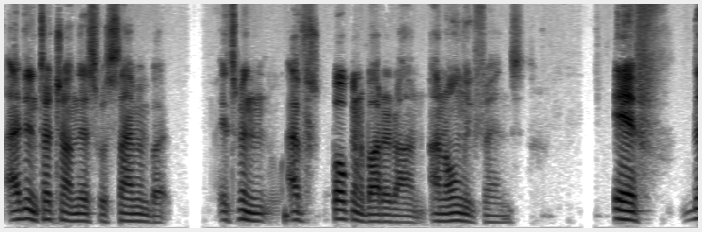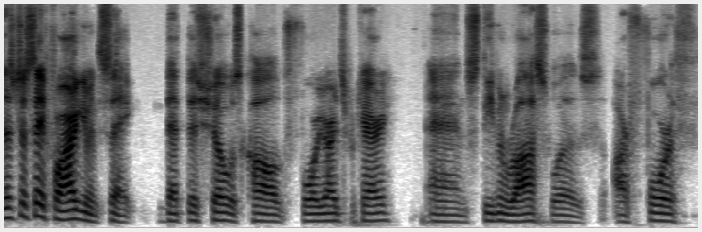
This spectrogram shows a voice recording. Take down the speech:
I didn't touch on this with Simon, but it's been I've spoken about it on on OnlyFans. If let's just say, for argument's sake, that this show was called Four Yards Per Carry, and Stephen Ross was our fourth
